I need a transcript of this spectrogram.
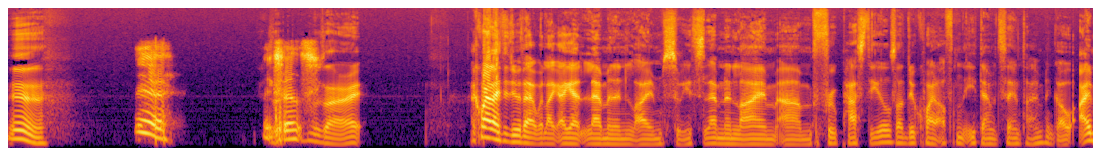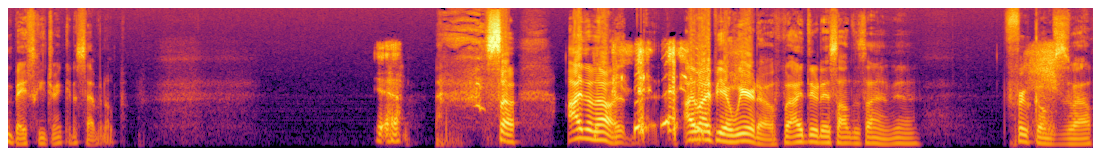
Yeah, yeah. Makes sense. it was all right. I quite like to do that with like I get lemon and lime sweets, lemon and lime um, fruit pastilles. I'll do quite often, eat them at the same time, and go. I'm basically drinking a Seven Up. Yeah. So I don't know. I might be a weirdo, but I do this all the time. Yeah, fruit gums as well.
